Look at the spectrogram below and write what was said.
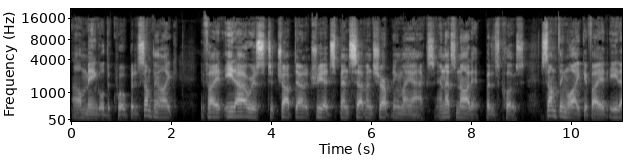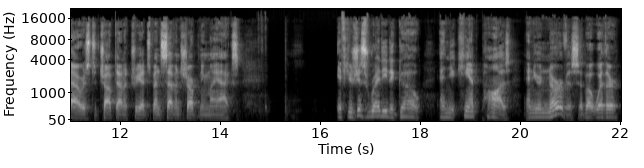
I'll mangle the quote, but it's something like, if I had eight hours to chop down a tree, I'd spend seven sharpening my axe. And that's not it, but it's close. Something like if I had eight hours to chop down a tree, I'd spend seven sharpening my axe. If you're just ready to go and you can't pause and you're nervous about whether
